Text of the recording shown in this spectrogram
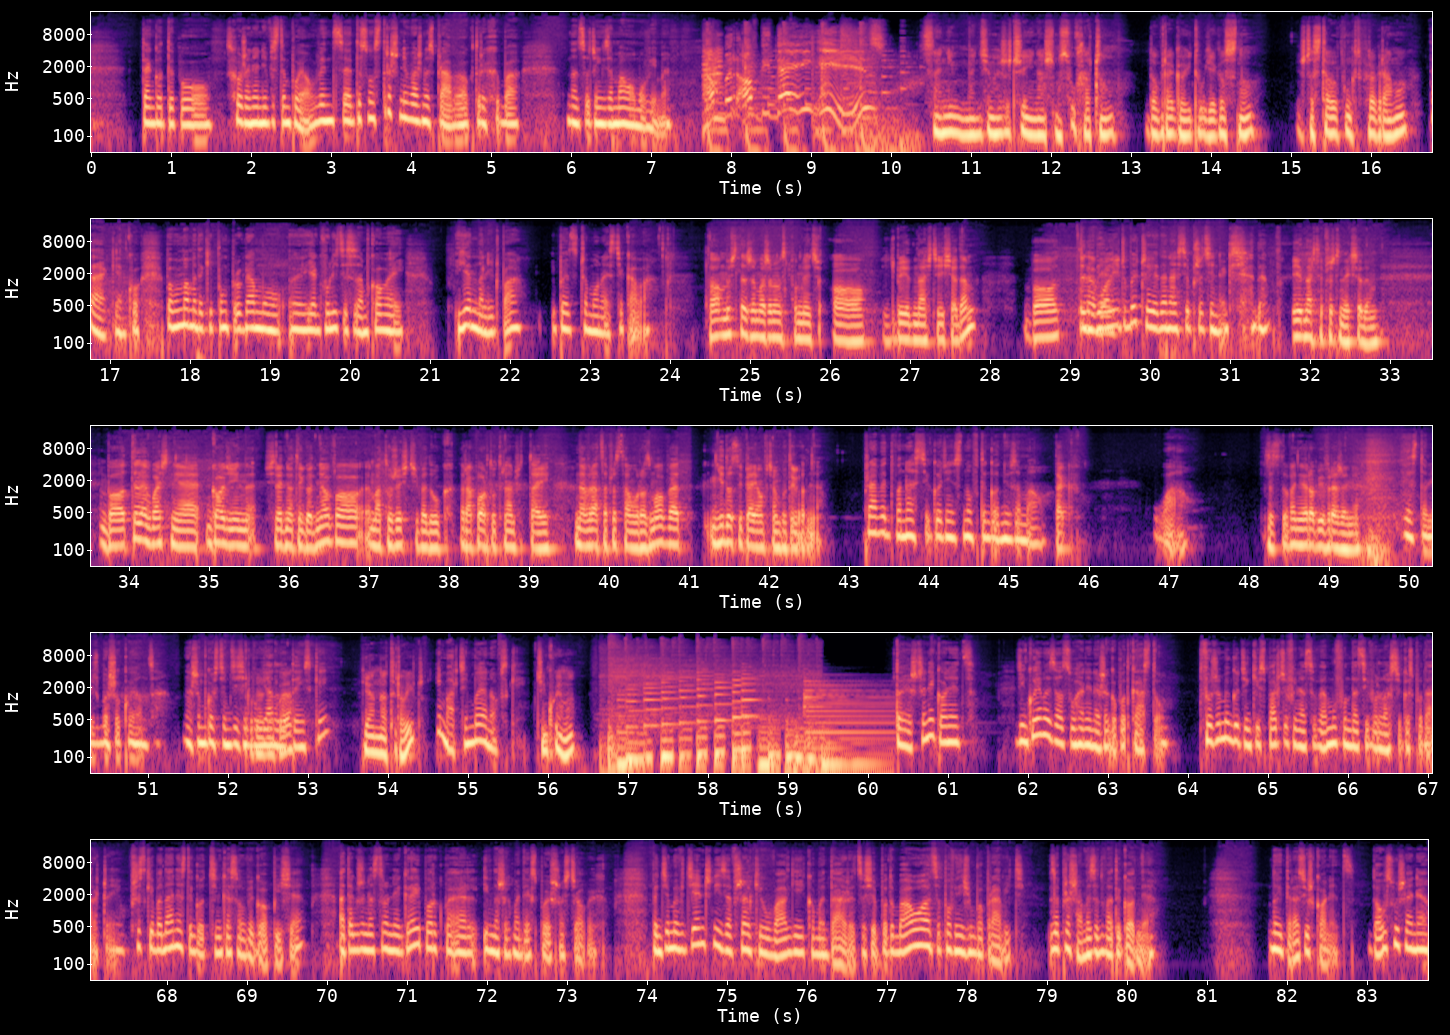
tego typu schorzenia nie występują. Więc e, to są strasznie ważne sprawy, o których chyba na co dzień za mało mówimy. Number of the day is Zanim będziemy życzyli naszym słuchaczom dobrego i długiego snu, jeszcze stały punkt programu. Tak, Janku, bo my mamy taki punkt programu, y, jak w ulicy Sezamkowej, jedna liczba i powiedz, czemu ona jest ciekawa. To myślę, że możemy wspomnieć o liczbie 11 i 7, bo tyle Dwie wła- liczby czy 11,7? 11,7. Bo tyle właśnie godzin średniotygodniowo maturzyści według raportu, który nam się tutaj nawraca przez całą rozmowę, nie dosypiają w ciągu tygodnia. Prawie 12 godzin snu w tygodniu za mało. Tak, Wow. zdecydowanie robi wrażenie. Jest to liczba szokująca. Naszym gościem dzisiaj był Również Jan dziękuję. Lotyński Joanna Tyrowicz, i Marcin Bojanowski. dziękujemy. To jeszcze nie koniec. Dziękujemy za odsłuchanie naszego podcastu. Tworzymy go dzięki wsparciu finansowemu Fundacji Wolności Gospodarczej. Wszystkie badania z tego odcinka są w jego opisie, a także na stronie greypork.pl i w naszych mediach społecznościowych. Będziemy wdzięczni za wszelkie uwagi i komentarze, co się podobało, a co powinniśmy poprawić. Zapraszamy za dwa tygodnie. No i teraz już koniec. Do usłyszenia.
